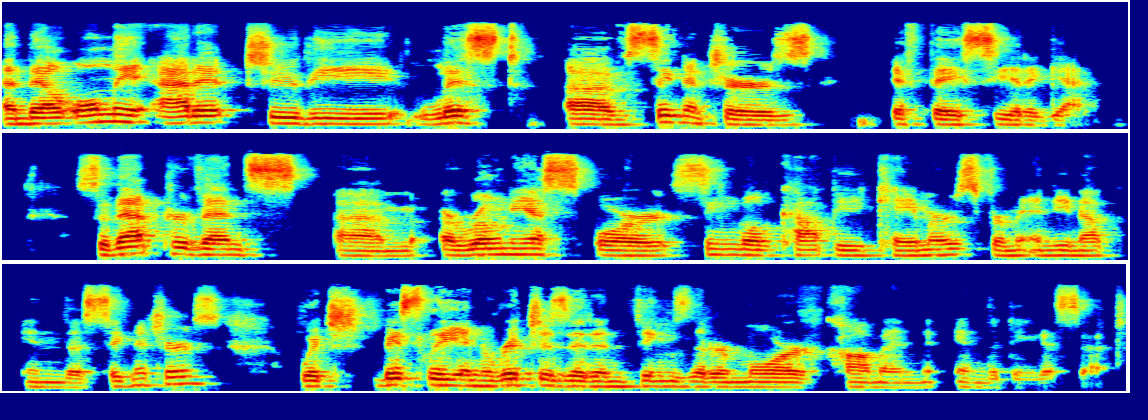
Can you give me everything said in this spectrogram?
And they'll only add it to the list of signatures if they see it again. So that prevents um, erroneous or single copy k-mers from ending up in the signatures, which basically enriches it in things that are more common in the data set.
